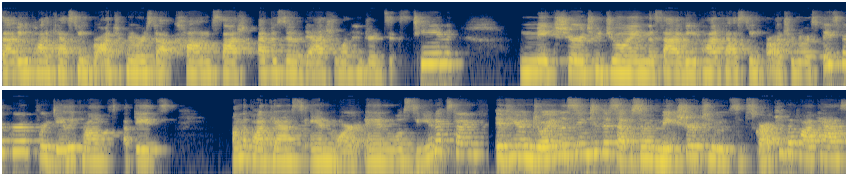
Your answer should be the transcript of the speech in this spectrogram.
savvypodcastingforentrepreneurs.com slash episode dash 116. Make sure to join the Savvy Podcasting for Entrepreneurs Facebook group for daily prompts, updates on the podcast, and more. And we'll see you next time. If you enjoyed listening to this episode, make sure to subscribe to the podcast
